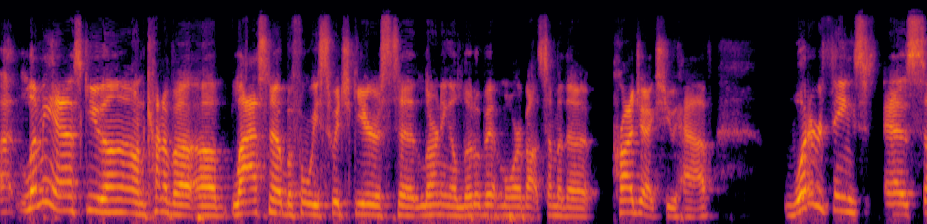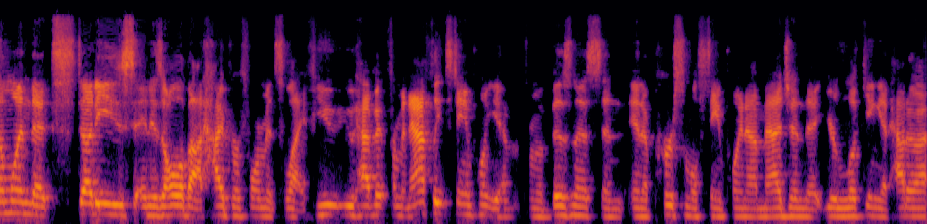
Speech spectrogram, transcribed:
uh, let me ask you on, on kind of a, a, last note before we switch gears to learning a little bit more about some of the projects you have. What are things as someone that studies and is all about high performance life you you have it from an athlete standpoint you have it from a business and in a personal standpoint i imagine that you're looking at how do i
